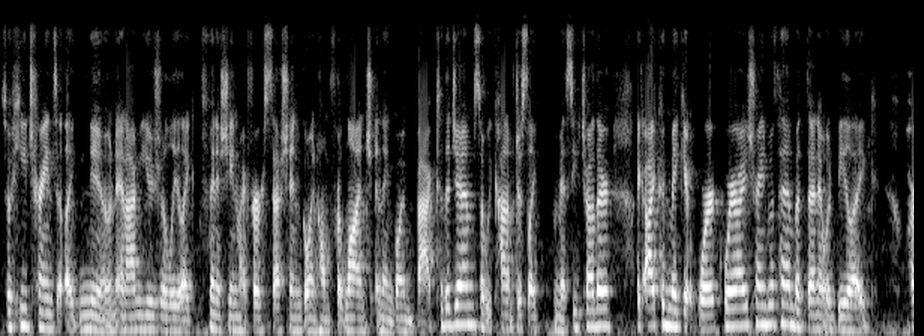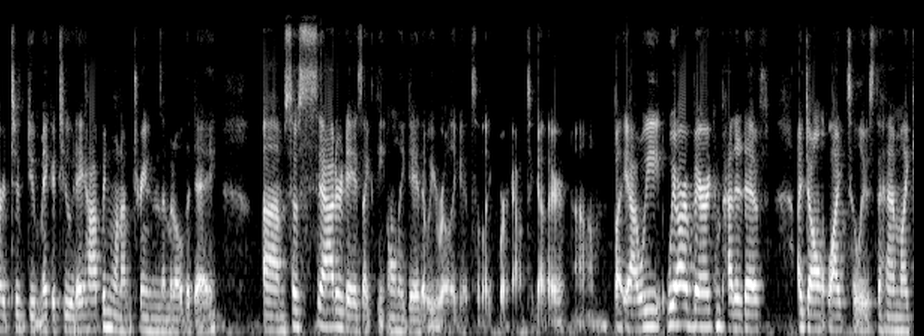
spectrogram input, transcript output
so he trains at like noon, and I'm usually like finishing my first session, going home for lunch, and then going back to the gym. So we kind of just like miss each other. Like I could make it work where I trained with him, but then it would be like hard to do make a two a day happen when I'm training in the middle of the day. Um, so Saturday is like the only day that we really get to like work out together. Um, but yeah, we we are very competitive. I don't like to lose to him. Like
